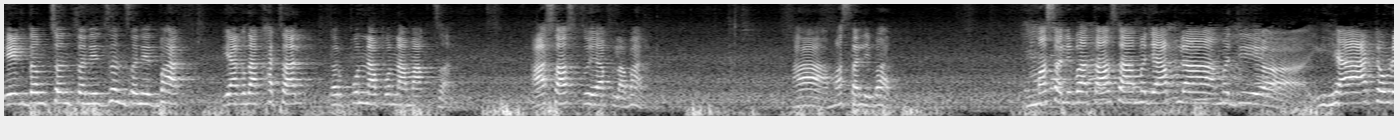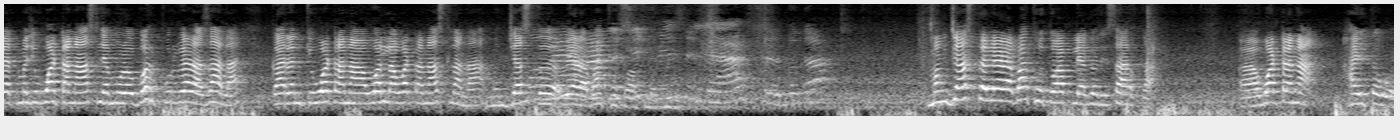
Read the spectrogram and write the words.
एकदम चणचणीत झणझणीत भात. एकदा खाचाल तर पुन्हा पुन्हा मागचाल असा असतोय आपला भात. हा मसाले भात. मसाले भात असा म्हणजे आपला म्हणजे ह्या आठवड्यात म्हणजे वाटाणा असल्यामुळं भरपूर वेळा झाला. कारण की वाटाणा वल्ला वाटाणा असला ना मग जास्त वेळा भात होतो आपल्या घरी. मग जास्त वेळा भात होतो आपल्या घरी सारखा. वाटाणा हाय तवर.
